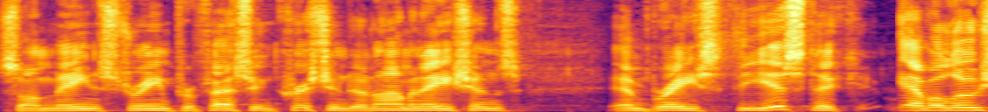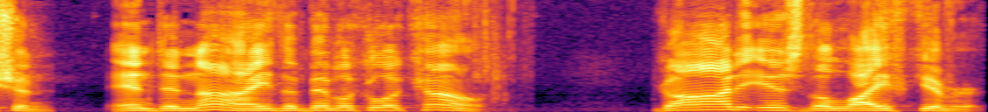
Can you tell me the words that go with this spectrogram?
Some mainstream professing Christian denominations embrace theistic evolution and deny the biblical account. God is the life giver.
